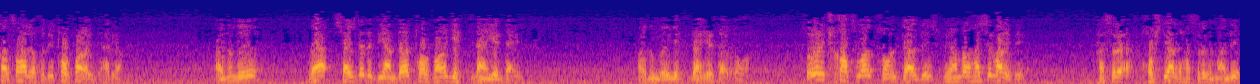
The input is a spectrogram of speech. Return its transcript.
xalsalar yox idi, torpaq idi hər yan. Aydındır. Və səcdə də deyəndə torpağa 7 dənə yer dəyir. Aydındır, 7 dənə yer dəyirdi o vaxt. Sonra iki xalçılar sonra gəldi, Peyğəmbər həsir var idi. Həsirə xoşlayardı, həsirə qılma. İndi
